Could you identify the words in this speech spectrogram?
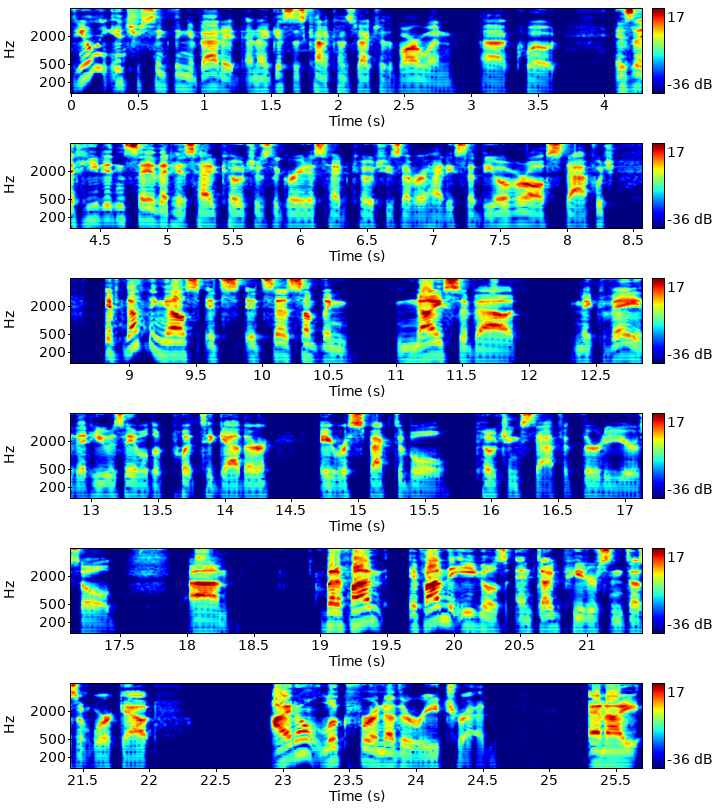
the only interesting thing about it, and I guess this kind of comes back to the Barwin uh, quote, is that he didn't say that his head coach is the greatest head coach he's ever had. He said the overall staff, which, if nothing else, it's it says something nice about McVay that he was able to put together a respectable coaching staff at 30 years old. Um, but if I'm if I'm the Eagles and Doug Pederson doesn't work out, I don't look for another retread. And I,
